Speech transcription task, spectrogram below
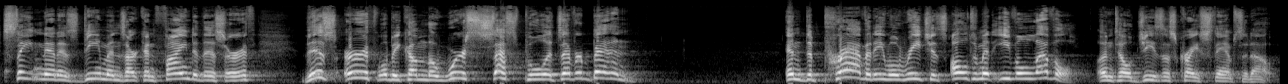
Satan and his demons are confined to this earth. This earth will become the worst cesspool it's ever been. And depravity will reach its ultimate evil level until Jesus Christ stamps it out.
